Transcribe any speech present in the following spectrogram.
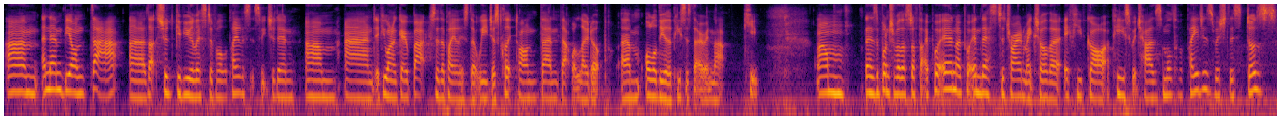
Um, and then beyond that, uh, that should give you a list of all the playlists it's featured in. Um, and if you want to go back to the playlist that we just clicked on, then that will load up um, all of the other pieces that are in that queue. There's a bunch of other stuff that I put in. I put in this to try and make sure that if you've got a piece which has multiple pages, which this does,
